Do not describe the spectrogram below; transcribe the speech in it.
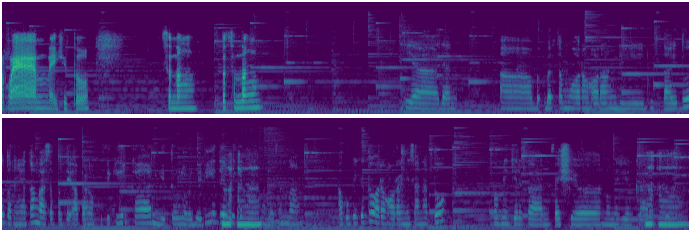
keren kayak gitu. Seneng keseneng. Ya dan uh, be- bertemu orang-orang di duta itu ternyata nggak seperti apa yang aku pikirkan gitu loh. Jadi itu yang bikin aku Mm-mm. tambah senang. Aku pikir tuh orang-orang di sana tuh memikirkan fashion memikirkan Mm-mm. "Ih,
